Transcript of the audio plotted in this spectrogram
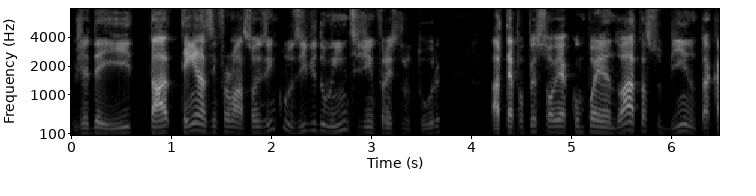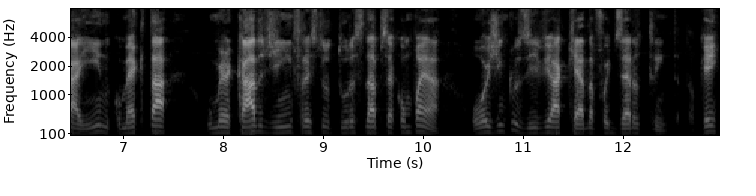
O GDI tá, tem as informações, inclusive do índice de infraestrutura, até para o pessoal ir acompanhando. Ah, tá subindo, tá caindo, como é que tá o mercado de infraestrutura, se dá para você acompanhar. Hoje, inclusive, a queda foi de 0,30, tá ok?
